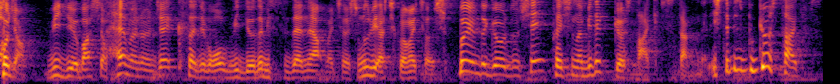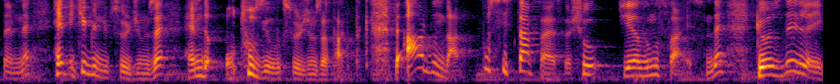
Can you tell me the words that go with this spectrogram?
Hocam videoya başlamadan hemen önce kısaca o videoda biz sizlere ne yapmaya çalıştığımızı bir açıklamaya çalışayım. Bu elimde gördüğünüz şey taşınabilir göz takip sistemleri. İşte biz bu göz takip sistemini hem 2 günlük sürücümüze hem de 30 yıllık sürücümüze taktık. Ve ardından bu sistem sayesinde şu cihazımız sayesinde gözleriyle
